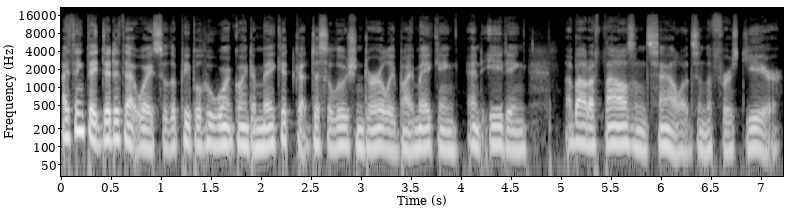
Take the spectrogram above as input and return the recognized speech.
I think they did it that way so the people who weren't going to make it got disillusioned early by making and eating about a thousand salads in the first year.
